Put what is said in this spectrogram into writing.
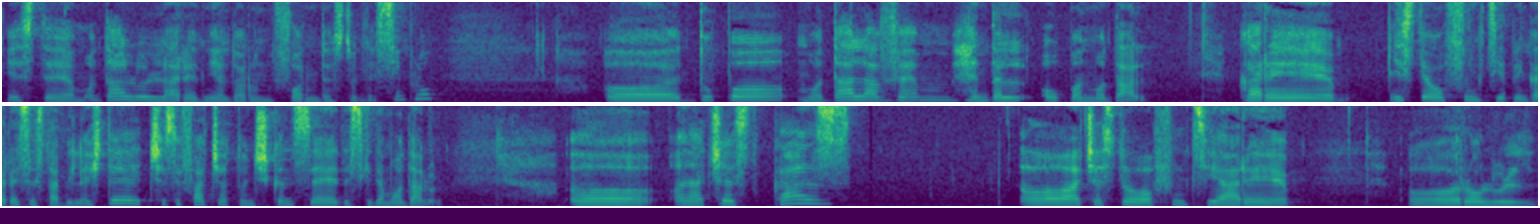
este modalul, are în el doar un form destul de simplu. Uh, după modal avem handle open modal, care este o funcție prin care se stabilește ce se face atunci când se deschide modalul. Uh, în acest caz, uh, această funcție are rolul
